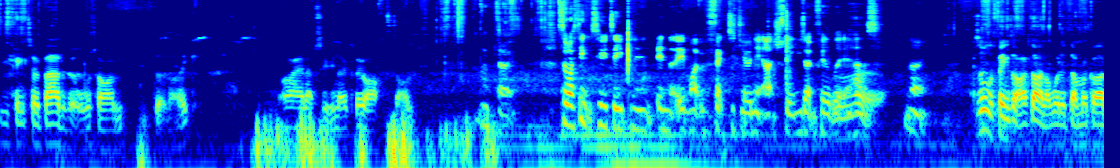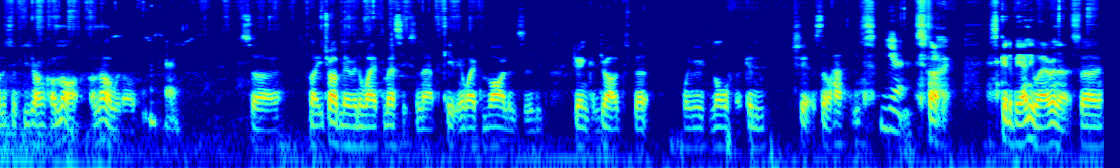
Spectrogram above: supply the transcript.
you think so bad of it all the time but like, I had absolutely no clue time. Okay. So I think too deep in, in that it might have affected you, and it actually you don't feel that it has. No. Because all the things that I've done, I would have done regardless if you're drunk or not. I know I would have. Okay. So, like, you tried moving away from Essex and had to keep me away from violence and drink and drugs, but we moved to Norfolk and shit it still happens. Yeah. So, it's going to be anywhere, isn't it? So,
